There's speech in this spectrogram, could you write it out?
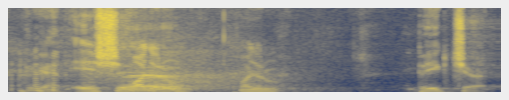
Igen. És, Magyarul. Magyarul. Picture.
